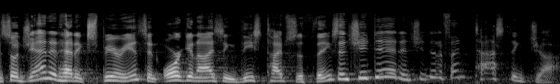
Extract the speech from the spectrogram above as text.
And so Janet had experience in organizing these types of things and she did, and she did a fantastic job.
